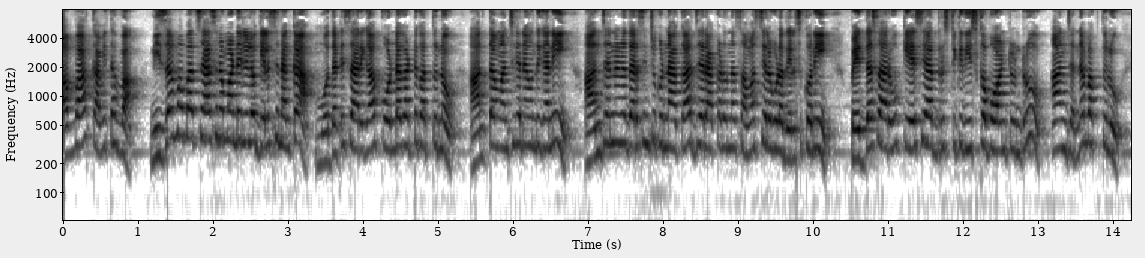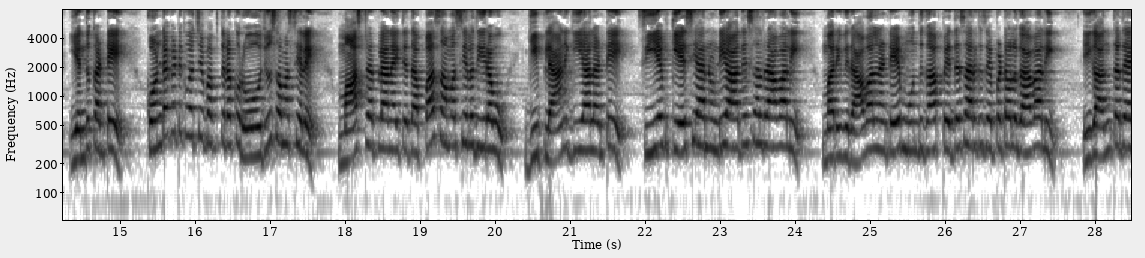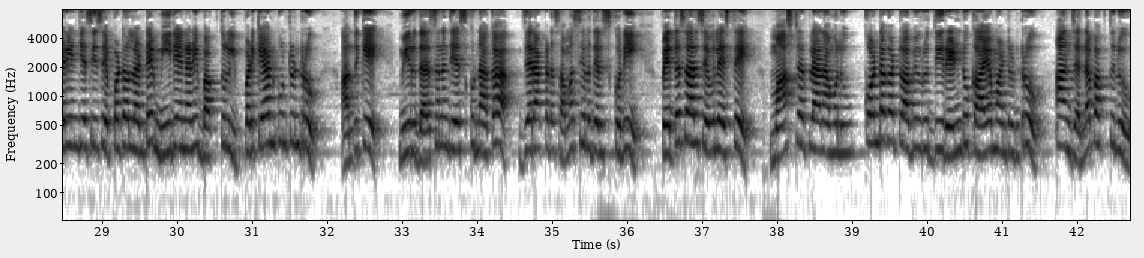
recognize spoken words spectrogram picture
అవ్వ కవితవ్వ నిజామాబాద్ శాసన మండలిలో గెలిచినాక మొదటిసారిగా కొండగట్టు కత్తున్నావు. అంత మంచిగానే ఉంది గాని అంజన్నను దర్శించుకున్నాక జర అక్కడున్న సమస్యలు కూడా తెలుసుకొని పెద్దసారు కేసీఆర్ దృష్టికి తీసుకుపో అంటుండ్రు అంజన్న భక్తులు. ఎందుకంటే కొండగట్టుకు వచ్చే భక్తులకు రోజూ సమస్యలే. మాస్టర్ ప్లాన్ అయితే తప్ప సమస్యలు తీరవు. గీ ప్లాన్ గీయాలంటే సీఎం కేసీఆర్ నుండి ఆదేశాలు రావాలి. మరి ఇవి రావాలంటే ముందుగా పెద్దసారికి చెప్పటోళ్ళు కావాలి. ఇక అంత ధైర్యం చేసి చెప్పటోళ్ళంటే మీరేనని భక్తులు ఇప్పటికే అనుకుంటుండ్రు. అందుకే మీరు దర్శనం చేసుకున్నాక జర అక్కడ సమస్యలు తెలుసుకొని పెద్దసారి చెవులేస్తే మాస్టర్ ప్లాన్ అమలు కొండగట్టు అభివృద్ధి రెండు ఖాయం అంటుండ్రు అంజన్న భక్తులు.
